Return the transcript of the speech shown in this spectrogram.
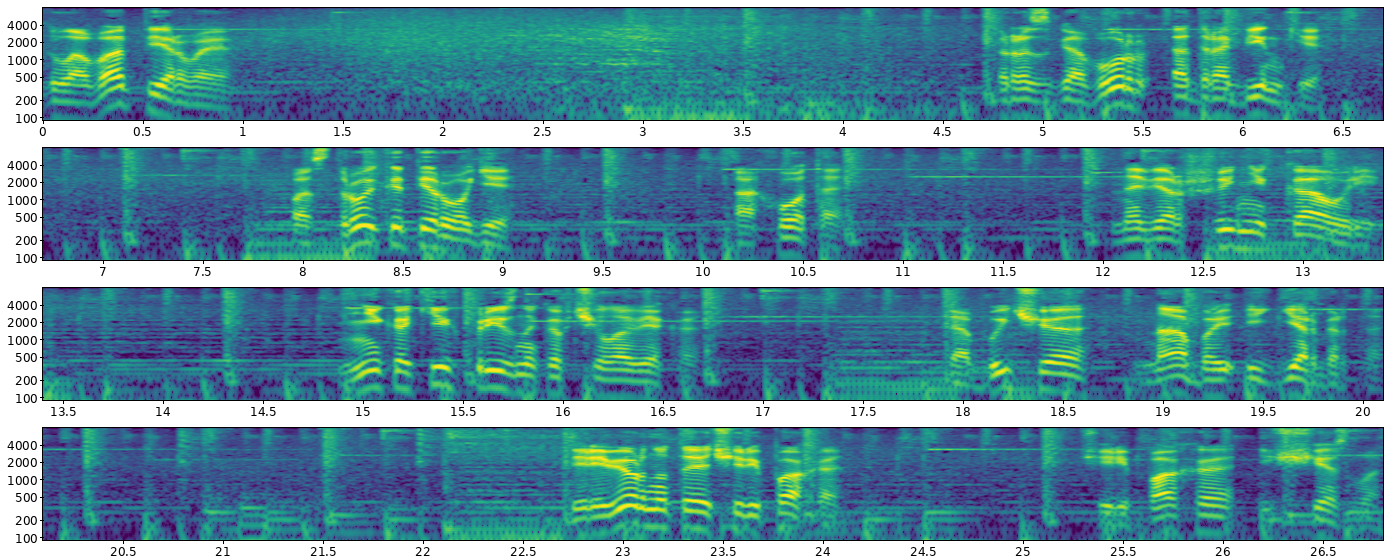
Глава первая. Разговор о дробинке. Постройка пироги. Охота. На вершине Каури. Никаких признаков человека. Добыча Наба и Герберта. Перевернутая черепаха. Черепаха исчезла.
